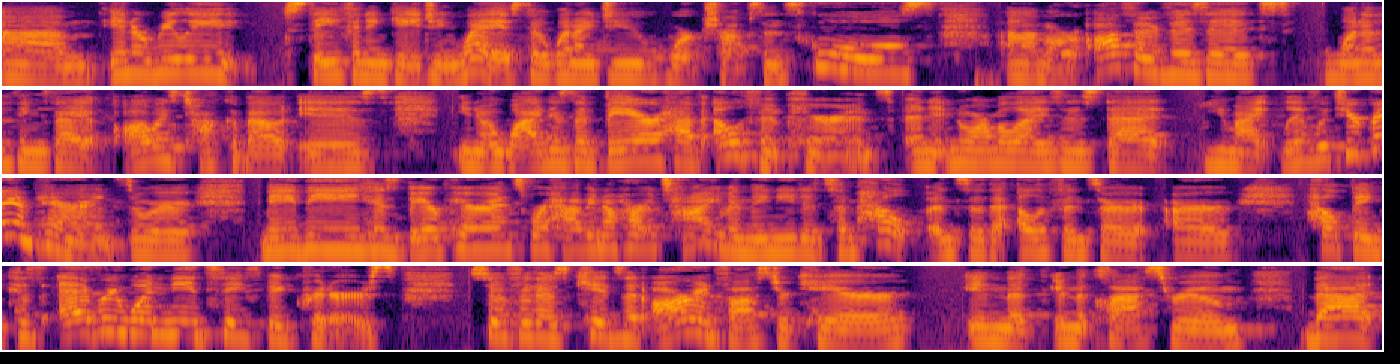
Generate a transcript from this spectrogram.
um, in a really safe and engaging way. So when I do workshops in schools um, or author visits, one of the things I always talk about is, you know, why does a bear have elephant parents? And it normalizes that you might live with your grandparents, or maybe his bear parents were having a hard time and they needed some help, and so the elephants are are helping because everyone needs safe big critters. So for those kids that are in foster care in the in the classroom that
